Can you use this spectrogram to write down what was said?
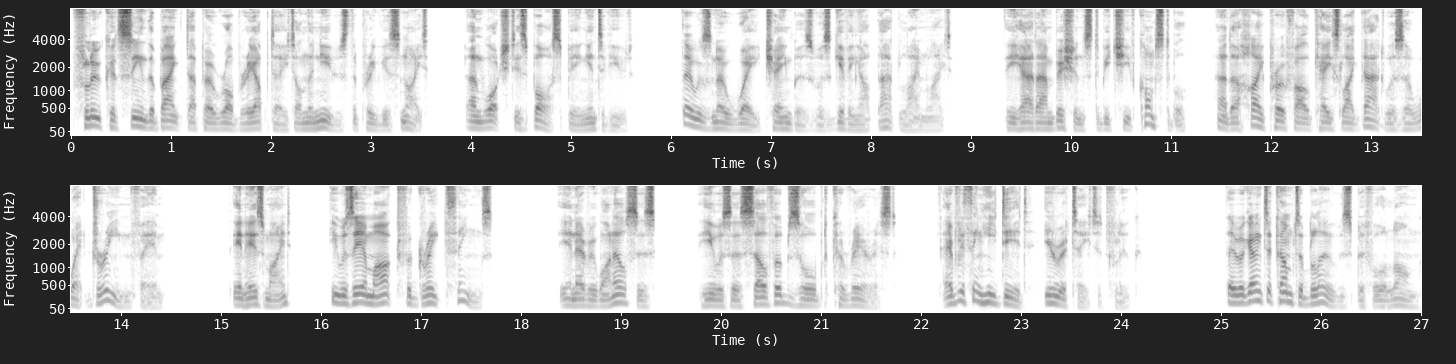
Fluke had seen the bank depot robbery update on the news the previous night and watched his boss being interviewed. There was no way Chambers was giving up that limelight. He had ambitions to be chief constable, and a high profile case like that was a wet dream for him. In his mind, he was earmarked for great things. In everyone else's, he was a self absorbed careerist. Everything he did irritated Fluke. They were going to come to blows before long.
